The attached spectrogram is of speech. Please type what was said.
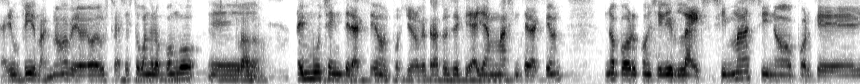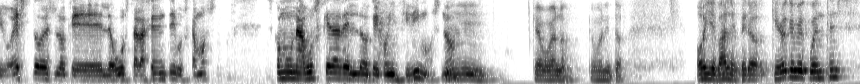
hay un feedback, ¿no? Veo, ostras, esto cuando lo pongo eh, hay mucha interacción. Pues yo lo que trato es de que haya más interacción, no por conseguir likes sin más, sino porque digo, esto es lo que le gusta a la gente y buscamos es como una búsqueda de lo que coincidimos, ¿no? Mm, qué bueno, qué bonito. Oye, vale, pero quiero que me cuentes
